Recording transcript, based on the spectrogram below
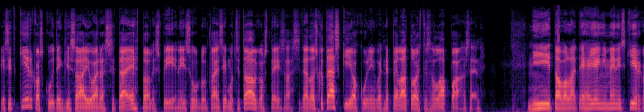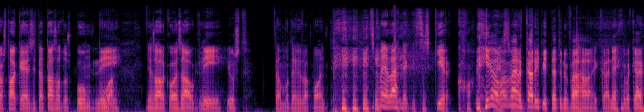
Ja sitten kirkos kuitenkin saa juoda sitä ehtoollisviiniä sunnuntaisin, mutta sitten alkosta ei saa sitä. Et olisiko tässäkin joku, niin kuin, että ne pelaa toistensa lapaan sen? Niin tavallaan, että eihän jengi menisi kirkosta hakemaan sitä tasotuspunkkua, Niin. niin. jos alkoi auki. Niin. Niin, just. Tämä on muuten hyvä pointti. Sitten meidän lähteekin itse asiassa kirkkoon. Joo, mä, mä en olekaan ripittäytynyt vähän aikaa, niin ehkä mä käyn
